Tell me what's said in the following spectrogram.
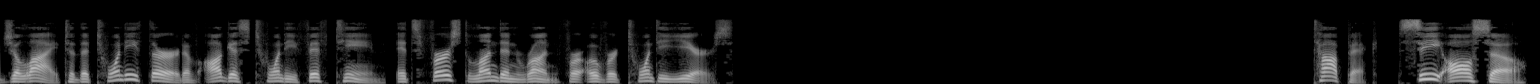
July to 23 August 2015, its first London run for over 20 years. Topic. See also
